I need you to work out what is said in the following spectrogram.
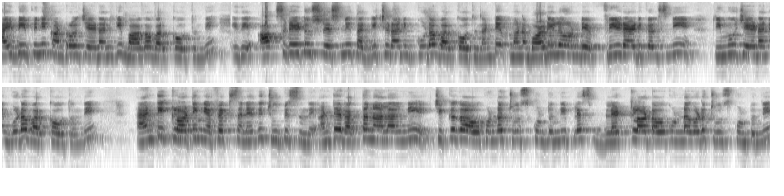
హై బీపీని కంట్రోల్ చేయడానికి బాగా వర్క్ అవుతుంది. ఇది ఆక్సిడేటివ్ స్ట్రెస్ని తగ్గించడానికి కూడా వర్క్ అవుతుంది. అంటే మన బాడీలో ఉండే ఫ్రీ రాడికల్స్ని రిమూవ్ చేయడానికి కూడా వర్క్ అవుతుంది. యాంటీ క్లాటింగ్ ఎఫెక్ట్స్ అనేది చూపిస్తుంది. అంటే రక్తనాళాలని చిక్కగా అవ్వకుండా చూసుకుంటుంది ప్లస్ బ్లడ్ క్లాట్ అవ్వకుండా కూడా చూసుకుంటుంది.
